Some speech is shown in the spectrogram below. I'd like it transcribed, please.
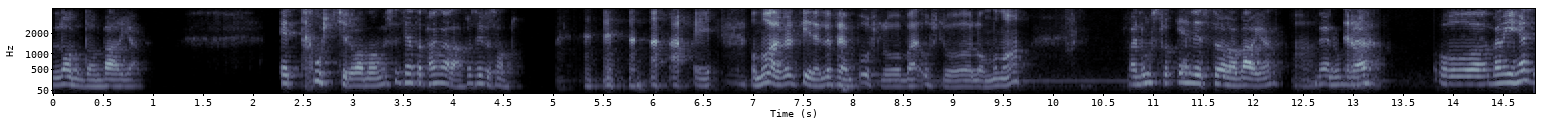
London-Bergen. Jeg tror ikke det var mange som tjente penger der, for å si det sånn. Nei. Og nå er det vel fire eller fem på Oslo-London Oslo, òg? Men Oslo er litt større enn Bergen. Det er noe med Ja. det. Og, men jeg er helt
